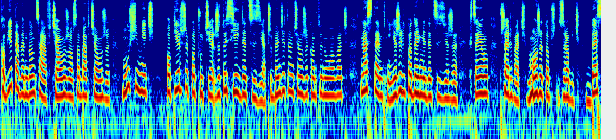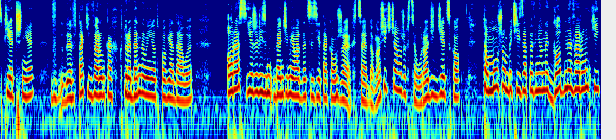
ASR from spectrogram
kobieta będąca w ciąży, osoba w ciąży musi mieć po pierwsze poczucie, że to jest jej decyzja, czy będzie tę ciążę kontynuować. Następnie, jeżeli podejmie decyzję, że chce ją przerwać, może to zrobić bezpiecznie, w, w takich warunkach, które będą jej odpowiadały. Oraz jeżeli będzie miała decyzję taką, że chce donosić ciążę, chce urodzić dziecko, to muszą być jej zapewnione godne warunki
